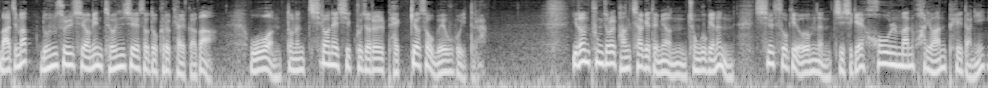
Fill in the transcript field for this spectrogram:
마지막 논술 시험인 전시에서도 그렇게 할까봐 5원 또는 7원의 시구절을 베껴서 외우고 있더라. 이런 풍조를 방치하게 되면 종국에는 실속이 없는 지식의 허울만 화려한 폐단이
